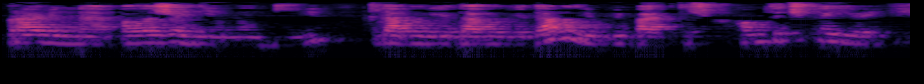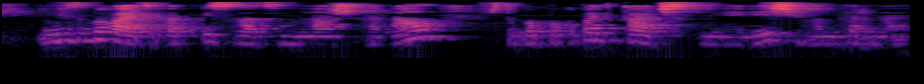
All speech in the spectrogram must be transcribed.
правильное положение ноги www.bbike.com.ua И не забывайте подписываться на наш канал, чтобы покупать качественные вещи в интернет.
